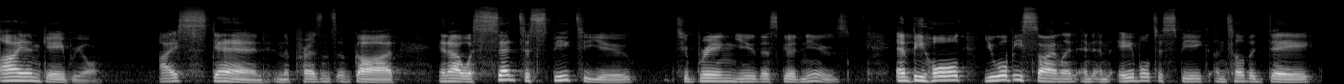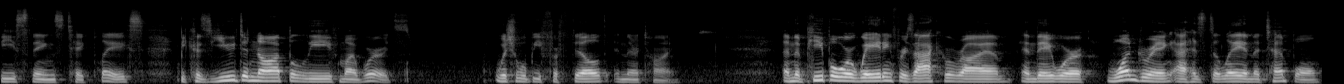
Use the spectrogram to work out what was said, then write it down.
I am Gabriel. I stand in the presence of God, and I was sent to speak to you to bring you this good news. And behold, you will be silent and unable to speak until the day these things take place, because you did not believe my words, which will be fulfilled in their time. And the people were waiting for Zechariah, and they were wondering at his delay in the temple.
